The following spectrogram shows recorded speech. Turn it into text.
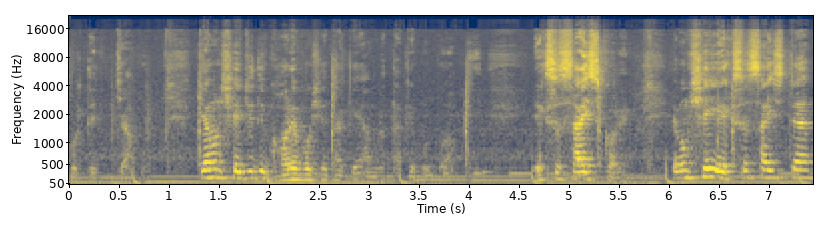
করতে যাব। যেমন সে যদি ঘরে বসে থাকে, আমরা তাকে বলব আপনি এক্সারসাইজ করেন। এবং সেই এক্সারসাইজটা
